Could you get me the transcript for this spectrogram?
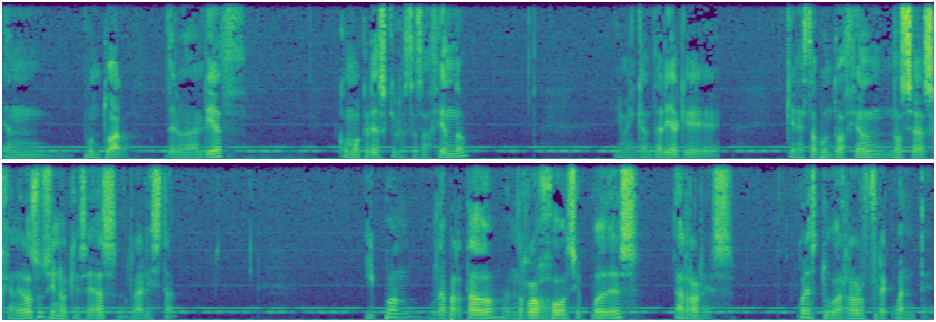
en puntuar del 1 al 10, cómo crees que lo estás haciendo. Y me encantaría que, que en esta puntuación no seas generoso, sino que seas realista. Y pon un apartado en rojo, si puedes, errores. ¿Cuál es tu error frecuente?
